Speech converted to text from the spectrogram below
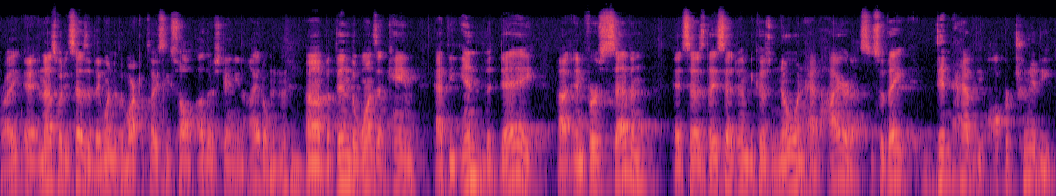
right? And that's what he says that they went to the marketplace, he saw others standing idle. Mm-hmm. Uh, but then the ones that came at the end of the day, uh, in verse 7, it says, They said to him, Because no one had hired us. So they didn't have the opportunity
